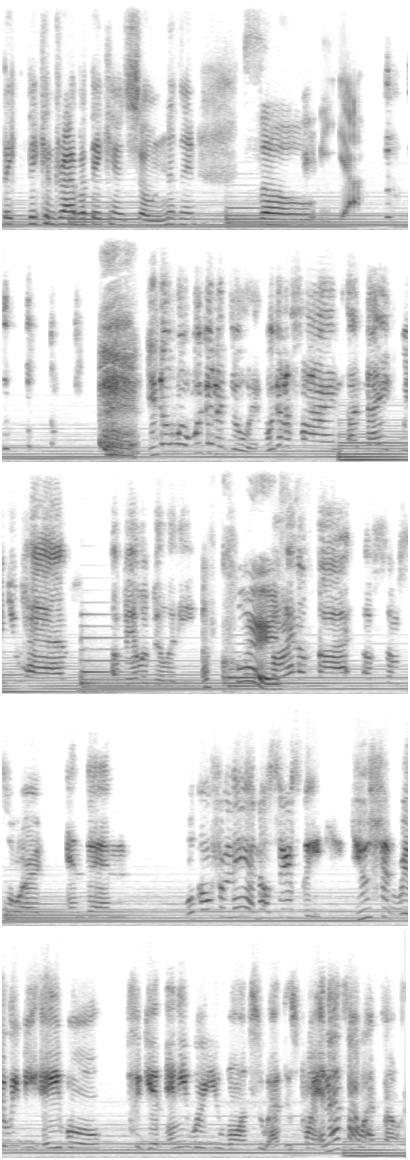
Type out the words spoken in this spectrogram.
They they can drive, but they can't show nothing. So yeah. You know what? We're gonna do it. We're gonna find a night when you have availability. of course. Find a lot of some sort, and then we'll go from there. No, seriously, you should really be able to get anywhere you want to at this point, and that's how I felt.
